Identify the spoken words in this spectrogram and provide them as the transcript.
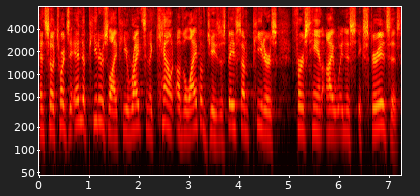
And so, towards the end of Peter's life, he writes an account of the life of Jesus based on Peter's firsthand eyewitness experiences.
